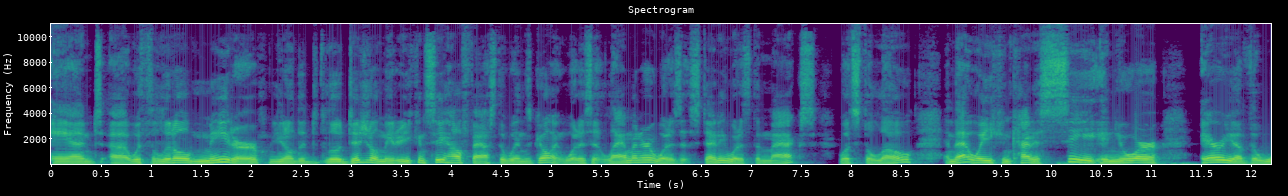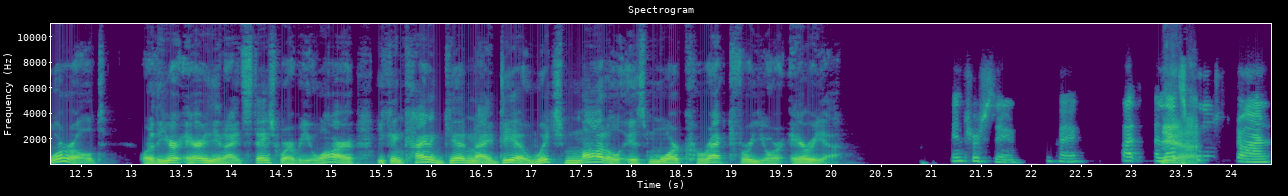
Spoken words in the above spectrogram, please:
and uh, with the little meter, you know, the little digital meter, you can see how fast the wind's going. What is it laminar? What is it steady? What is the max? What's the low? And that way you can kind of see in your area of the world or the, your area of the United States, wherever you are, you can kind of get an idea which model is more correct for your area. Interesting. Okay. Uh, and that's Yeah. cool, Sean.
